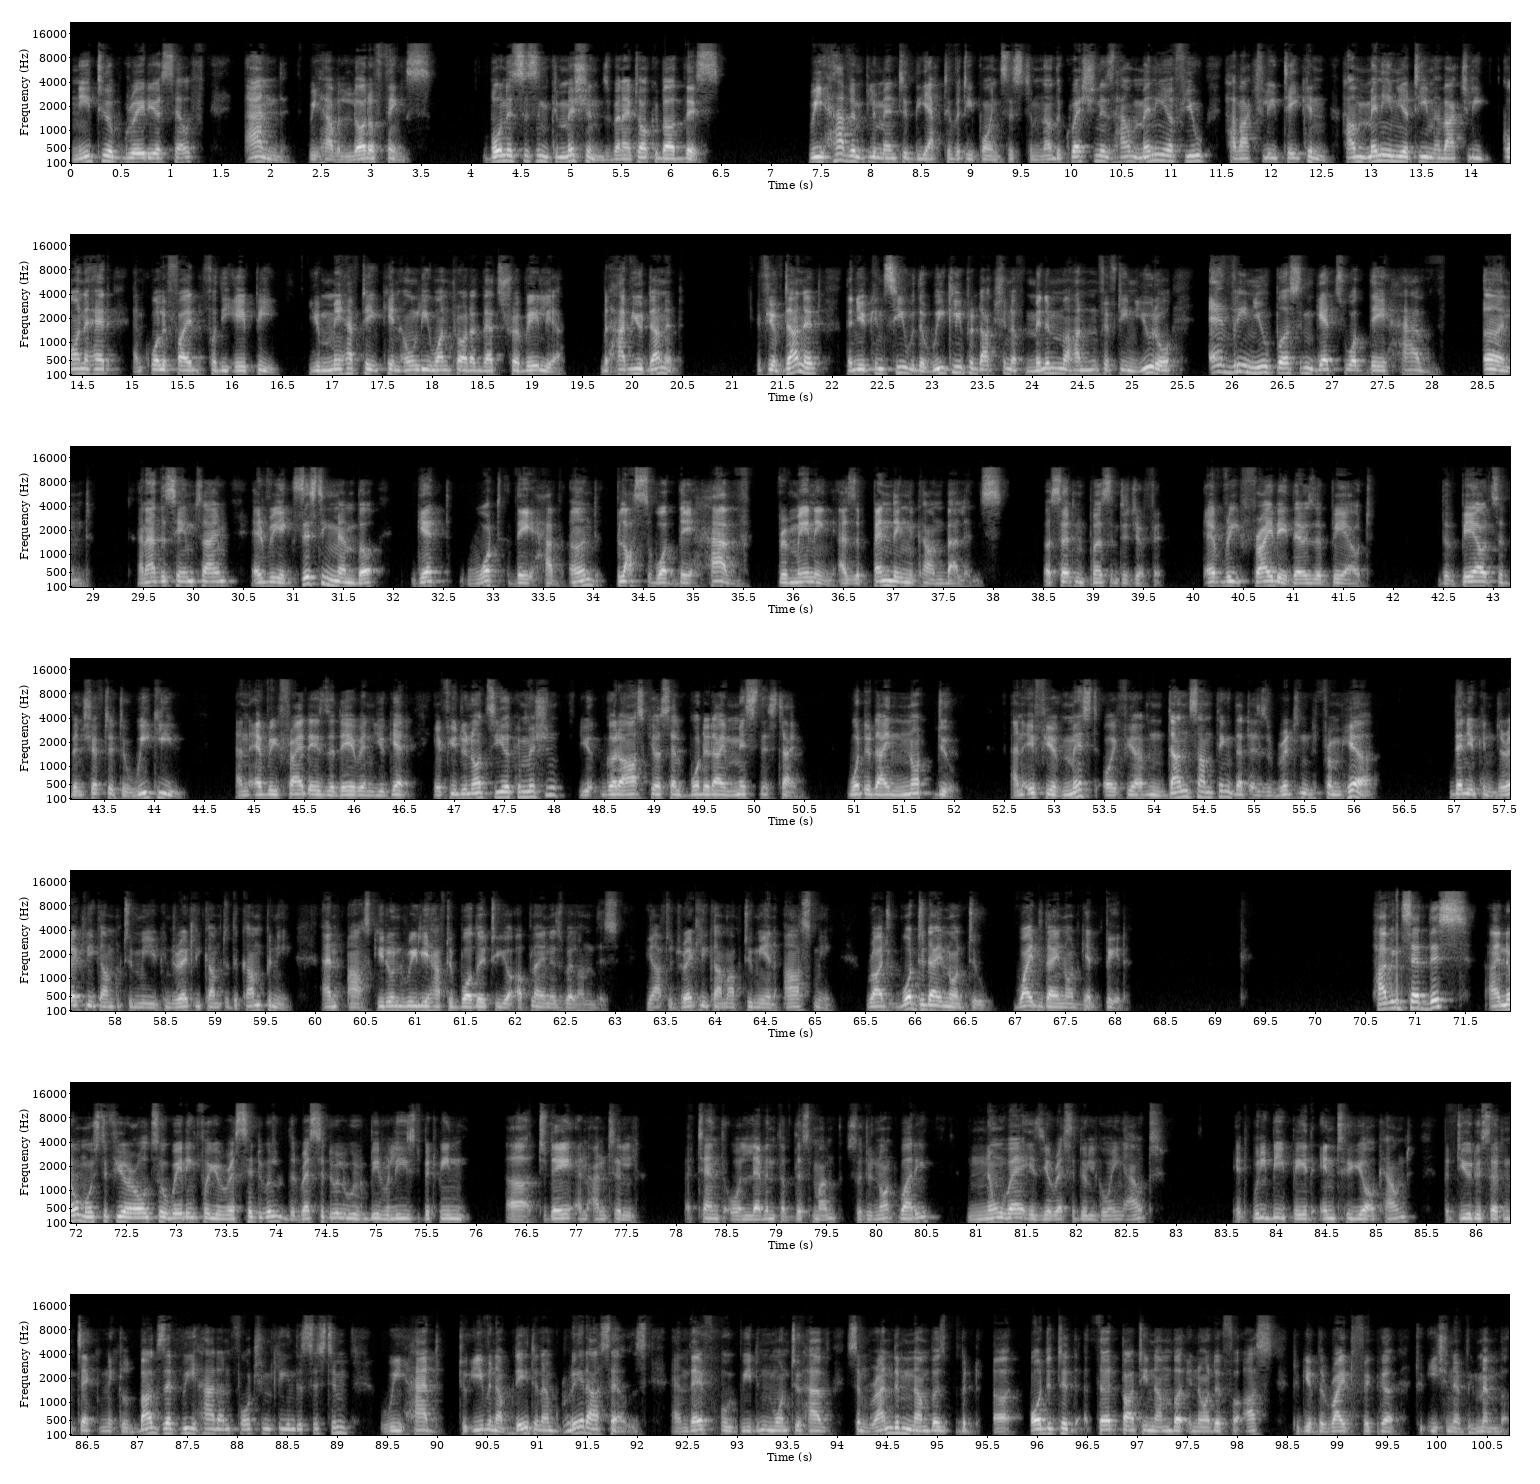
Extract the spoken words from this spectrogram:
need to upgrade yourself, and we have a lot of things. Bonuses and commissions, when I talk about this, we have implemented the activity point system. Now, the question is how many of you have actually taken, how many in your team have actually gone ahead and qualified for the AP? You may have taken only one product, that's Travellia, but have you done it? If you've done it, then you can see with the weekly production of minimum 115 euro, every new person gets what they have earned. And at the same time, every existing member get what they have earned plus what they have remaining as a pending account balance, a certain percentage of it. Every Friday, there is a payout. The payouts have been shifted to weekly, and every Friday is the day when you get. If you do not see your commission, you got to ask yourself, what did I miss this time? What did I not do? And if you've missed or if you haven't done something that is written from here, then you can directly come to me. You can directly come to the company and ask. You don't really have to bother to your upline as well on this. You have to directly come up to me and ask me, Raj, what did I not do? Why did I not get paid? Having said this, I know most of you are also waiting for your residual. The residual will be released between uh, today and until 10th or 11th of this month. So do not worry. Nowhere is your residual going out. It will be paid into your account. But due to certain technical bugs that we had, unfortunately, in the system, we had to even update and upgrade ourselves. And therefore, we didn't want to have some random numbers, but uh, audited third party number in order for us to give the right figure to each and every member.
